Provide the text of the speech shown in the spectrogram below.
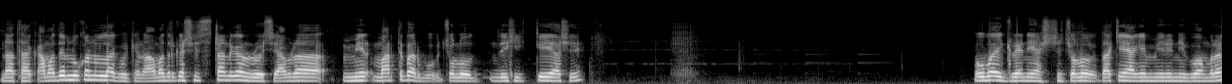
না থাক, আমাদের লুকানো লাগবে কেন? আমাদের কাছে স্টান গান রয়েছে, আমরা মারতে পারব। চলো দেখি কে আসে। ও ভাই গ্র্যানি আসছে, চলো তাকে আগে মেরে নিব আমরা।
